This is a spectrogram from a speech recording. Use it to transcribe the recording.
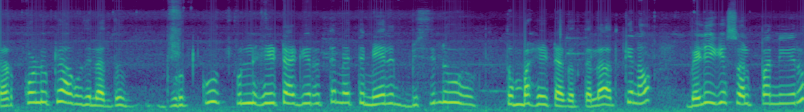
ತಡ್ಕೊಳ್ಳೋಕ್ಕೆ ಆಗೋದಿಲ್ಲ. ಅದು ಬುಡಕ್ಕೂ ಫುಲ್ ಹೀಟಾಗಿರುತ್ತೆ ಮತ್ತು ಮೇಲಿನ ಬಿಸಿಲು ತುಂಬ ಹೀಟ್ ಆಗುತ್ತಲ್ಲ. ಅದಕ್ಕೆ ನಾವು ಬೆಳಿಗ್ಗೆ ಸ್ವಲ್ಪ ನೀರು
